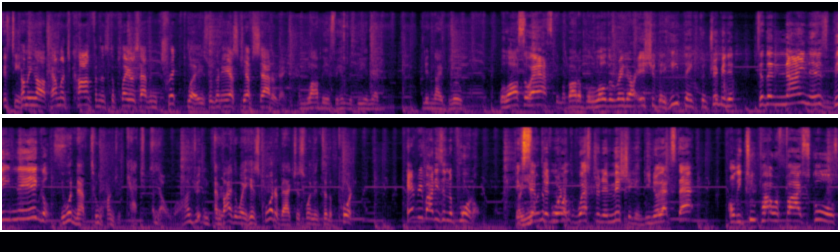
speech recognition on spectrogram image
15. Coming up, how much confidence do players have in trick plays? We're going to ask Jeff Saturday. I'm lobbying for him to be in that midnight blue. We'll also ask him about a below the radar issue that he thinks contributed to the Niners beating the Eagles. He wouldn't have 200 catches. No, 130. And by the way, his quarterback just went into the portal. Everybody's in the portal, you except the at portal? Northwestern and Michigan. Do you know that stat? Only two Power Five schools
